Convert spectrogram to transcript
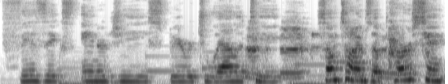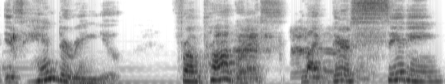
physics energy spirituality Mhm. sometimes a person is hindering you from progress. Like they're sitting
